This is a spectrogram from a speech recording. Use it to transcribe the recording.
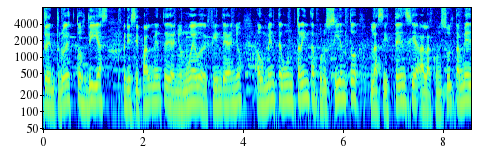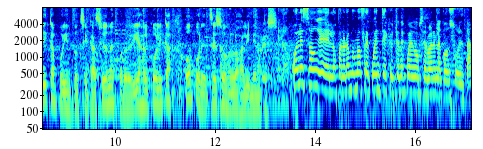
dentro de estos días principalmente de Año Nuevo, de fin de año, aumenta en un 30% la asistencia a la consulta médica por intoxicaciones por bebidas alcohólicas o por excesos en los alimentos. ¿Cuáles son eh, los panoramas más frecuentes que ustedes pueden observar en la consulta?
